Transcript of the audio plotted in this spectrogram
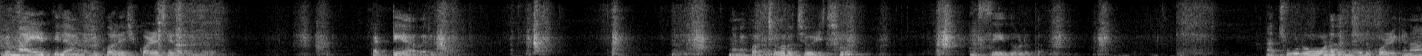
ഒരു മയത്തിലാണ് ഇത് കുഴ കുഴച്ചെടുക്കേണ്ടത് കട്ടിയാവരുത്. അങ്ങനെ കുറച്ച് കുറച്ച് ഒഴിച്ച് മിക്സ് ചെയ്ത് കൊടുക്കാം ആ ചൂടോടെ തന്നെ ഇത് കുഴക്കണം ആ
